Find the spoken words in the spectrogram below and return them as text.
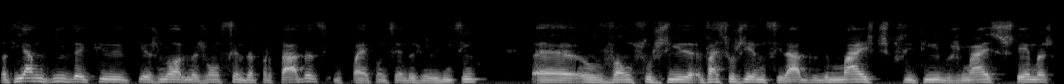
Portanto, e à medida que, que as normas vão sendo apertadas, o que vai acontecer em 2025, uh, vão surgir, vai surgir a necessidade de mais dispositivos, mais sistemas,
